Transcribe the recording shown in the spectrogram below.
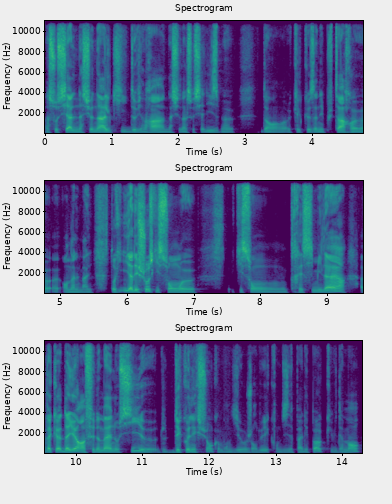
un social national qui deviendra un national-socialisme euh, dans quelques années plus tard en Allemagne. Donc il y a des choses qui sont qui sont très similaires, avec d'ailleurs un phénomène aussi de déconnexion, comme on dit aujourd'hui, qu'on ne disait pas à l'époque, évidemment,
